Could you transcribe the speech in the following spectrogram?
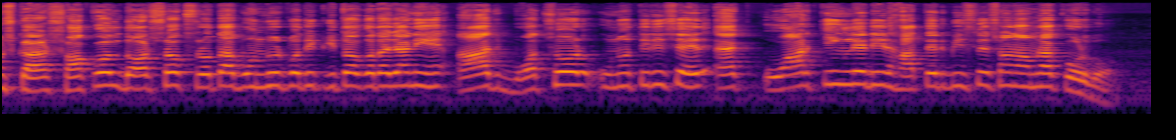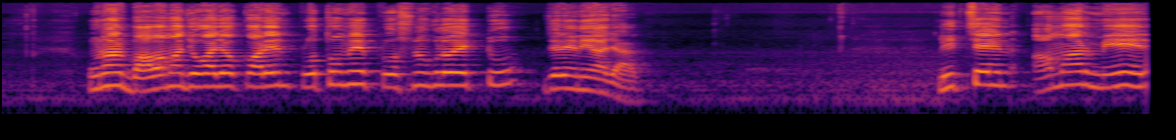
নমস্কার। সকল দর্শক, শ্রোতা, বন্ধুর প্রতি কৃতজ্ঞতা জানিয়ে আজ বছর উনতিরিশের এক ওয়ার্কিং লেডির হাতের বিশ্লেষণ আমরা করব। ওনার বাবা মা যোগাযোগ করেন। প্রথমে প্রশ্নগুলো একটু জেনে নেওয়া যাক। লিখছেন, আমার মেয়ের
